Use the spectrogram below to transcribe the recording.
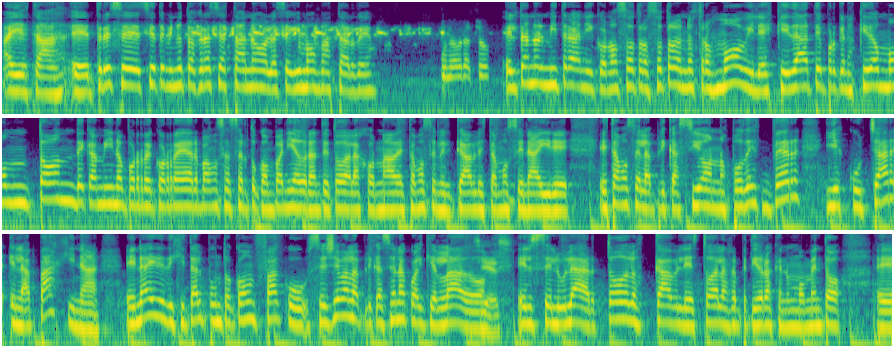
Ahí está. Eh, 13, 7 minutos. Gracias, Tano. La seguimos más tarde. Un abrazo. El Tano Almitrani con nosotros, otro de nuestros móviles. Quédate porque nos queda un montón de camino por recorrer. Vamos a hacer tu compañía durante toda la jornada. Estamos en el cable, estamos en aire, estamos en la aplicación. Nos podés ver y escuchar en la página, en airedigital.com. Facu, se lleva la aplicación a cualquier lado. El celular, todos los cables, todas las repetidoras que en un momento. Eh,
